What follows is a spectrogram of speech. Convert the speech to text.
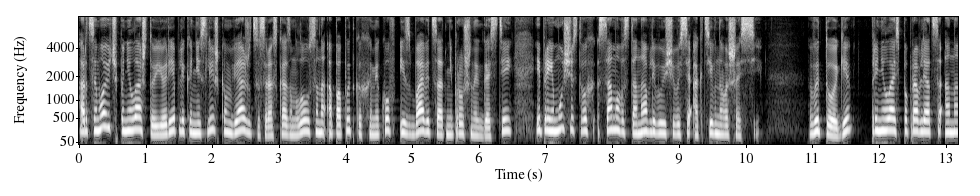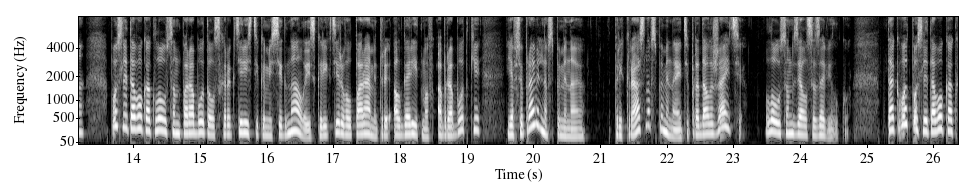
Арцемович поняла, что ее реплика не слишком вяжется с рассказом Лоусона о попытках хомяков избавиться от непрошенных гостей и преимуществах самовосстанавливающегося активного шасси. В итоге, принялась поправляться она, после того, как Лоусон поработал с характеристиками сигнала и скорректировал параметры алгоритмов обработки, я все правильно вспоминаю? Прекрасно вспоминаете, продолжайте. Лоусон взялся за вилку. Так вот, после того, как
